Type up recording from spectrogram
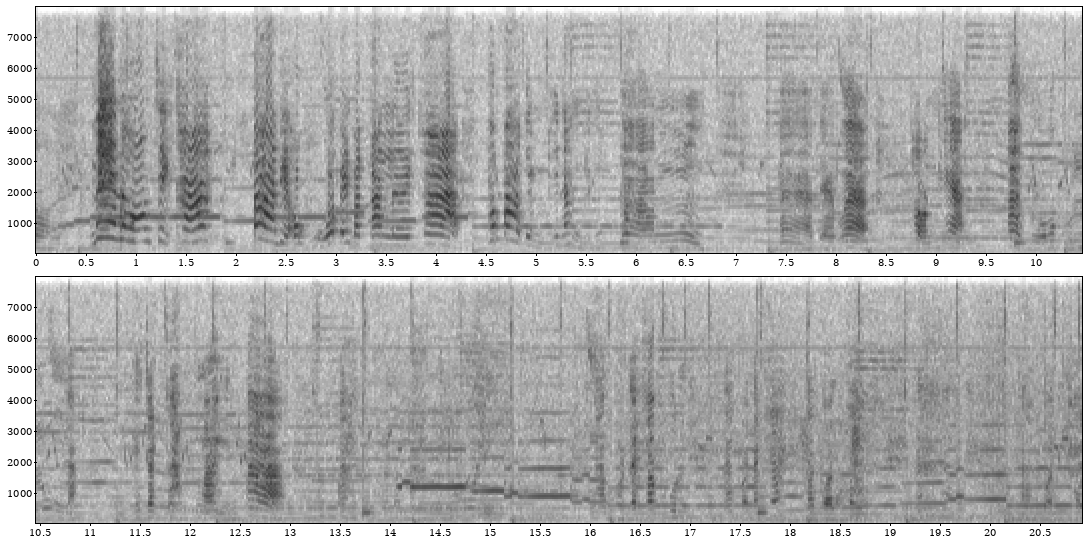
นอนเลยแน่นอนสิคะป้าเนี่ยเอาหัวเป็นประกันเลยค่ะเพราะป้าก็อยู่ที่นั่นเหมือนกันอ่าแต่ว่าตอนเนี้ยป้ากลัวว่าคุณลุงน่ะแก จะกลับมาเห็นป้าป้าจะคอยลำบากไปด้วยลาก่อนนะคะคุณลาก่อนนะคะลาก่อนนะคะอ่าลาก่อนค่ะ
